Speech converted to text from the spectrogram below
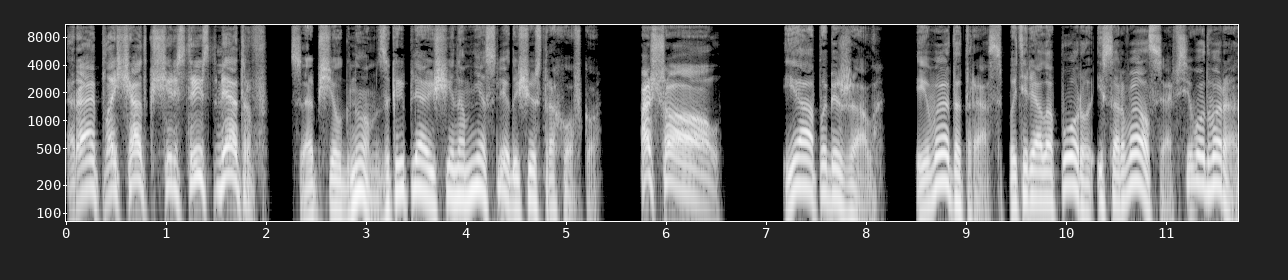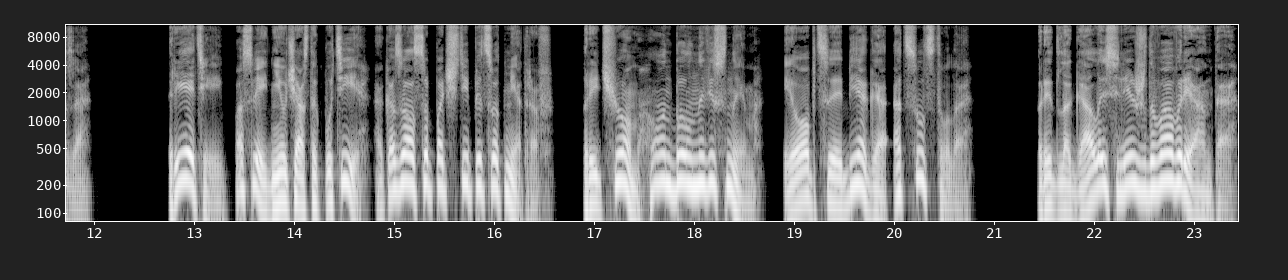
«Вторая площадка через 300 метров», — сообщил гном, закрепляющий на мне следующую страховку. «Пошел!» Я побежал. И в этот раз потерял опору и сорвался всего два раза. Третий, последний участок пути, оказался почти 500 метров. Причем он был навесным, и опция бега отсутствовала. Предлагалось лишь два варианта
